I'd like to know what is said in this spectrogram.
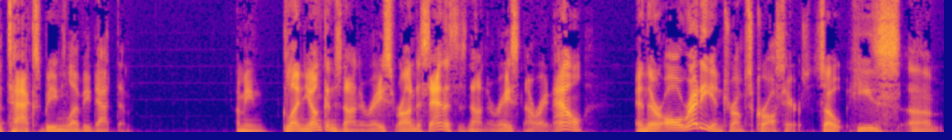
attacks being levied at them. I mean, Glenn Youngkin's not in the race. Ron DeSantis is not in the race, not right now, and they're already in Trump's crosshairs. So he's um,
